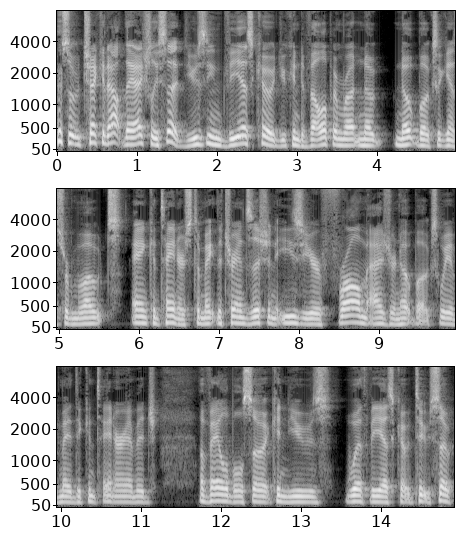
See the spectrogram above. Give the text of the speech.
so check it out. They actually said using VS Code, you can develop and run note- notebooks against remotes and containers to make the transition easier from Azure Notebooks. We have made the container image available so it can use with VS Code too. So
